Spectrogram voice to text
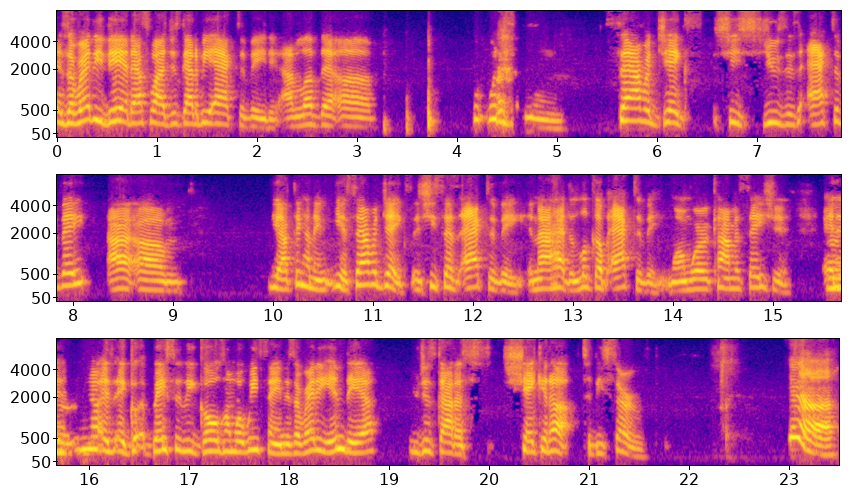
It's already there. That's why I just got to be activated. I love that. Uh, what is her name? Sarah Jakes. She uses activate. I um yeah, I think her name, yeah, Sarah Jakes, and she says activate, and I had to look up activate, one word conversation, and mm-hmm. it, you know, it, it, basically goes on what we're saying. It's already in there. You just gotta shake it up to be served. Yeah,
